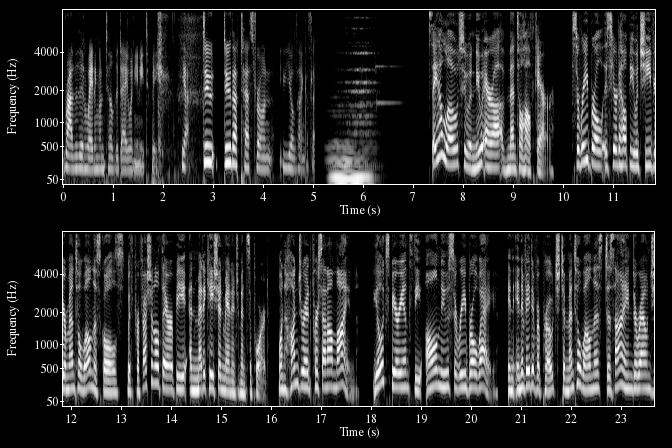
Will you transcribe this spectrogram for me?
rather than waiting until the day when you need to pee. Yeah, do do that test run. You'll thank us later. Say hello to a new era of mental health care. Cerebral is here to help you achieve your mental wellness goals with professional therapy and medication management support. 100% online. You'll experience the all new Cerebral Way, an innovative approach to mental wellness designed around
